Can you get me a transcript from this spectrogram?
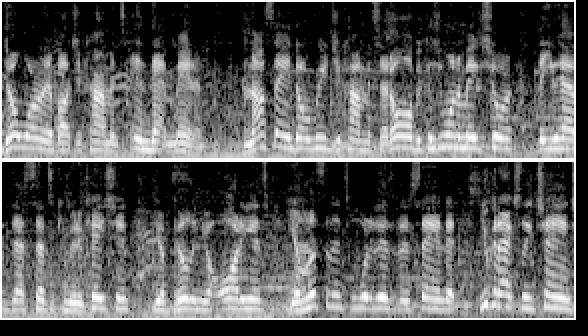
Don't worry about your comments in that manner. I'm not saying don't read your comments at all because you want to make sure that you have that sense of communication, you're building your audience, you're listening to what it is they're saying that you can actually change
